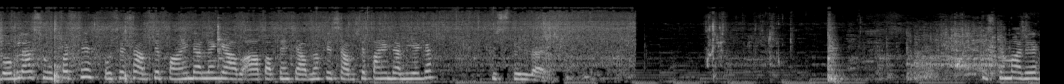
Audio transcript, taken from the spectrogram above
दो गिलास ऊपर थे, उस हिसाब से पानी डालेंगे। अब आप अपने चावलों के हिसाब से पानी डालिएगा। बिस्मिल्लाह। इसमें हमारे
